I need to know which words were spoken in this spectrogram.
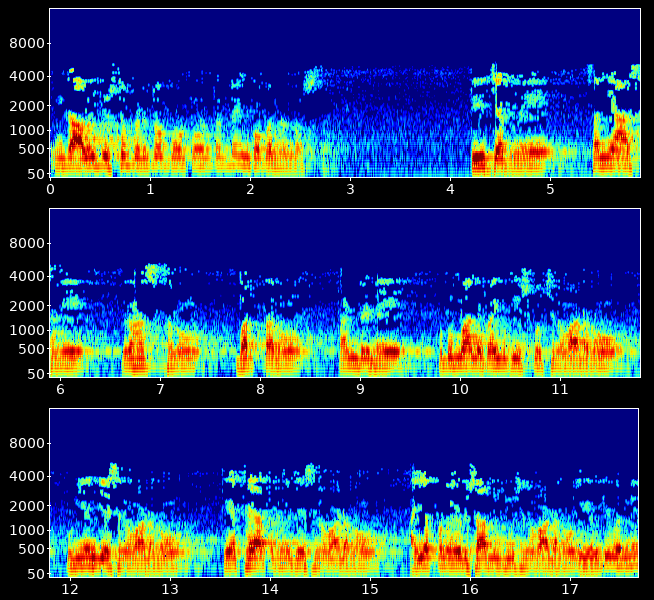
ఇంకా ఆలోచిస్తూ పెడుతూ పోతూ ఉంటుంటే ఇంకో పన్నెండు వస్తాయి. టీచర్ని సన్యాసిని గృహస్థను భర్తను తండ్రిని కుటుంబాన్ని పైకి తీసుకొచ్చిన వాడను పుణ్యం చేసిన వాడను తీర్థయాత్రను చేసిన వాడను అయ్యప్పను ఏడు సార్లు చూసిన వాడను ఏమిటి ఇవన్నీ?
